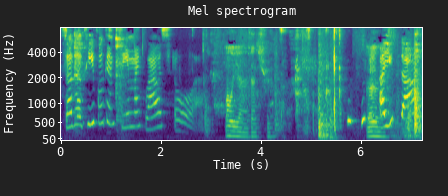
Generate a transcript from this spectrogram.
So that people can see my flower store. Oh yeah, that's true. Uh, Are you done?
